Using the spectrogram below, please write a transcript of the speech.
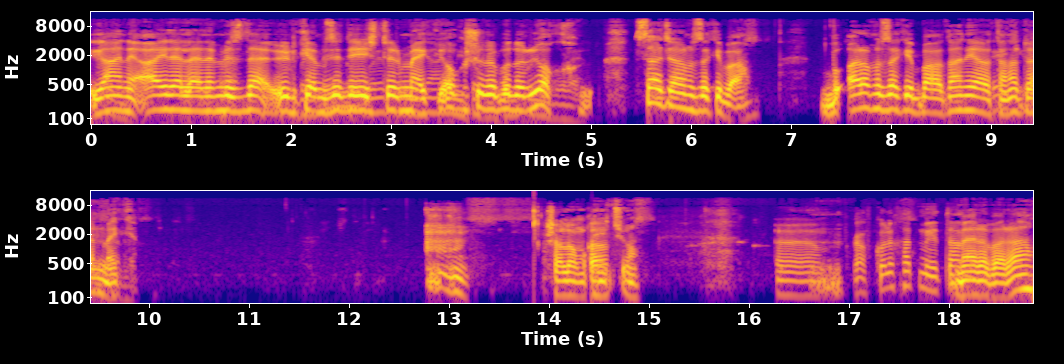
Yani ailelerimizde ülkemizi değiştirmek yok şudur budur yok. Sadece aramızdaki bağ. Bu aramızdaki bağdan yaratana dönmek. Shalom Rav. Merhaba Rav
